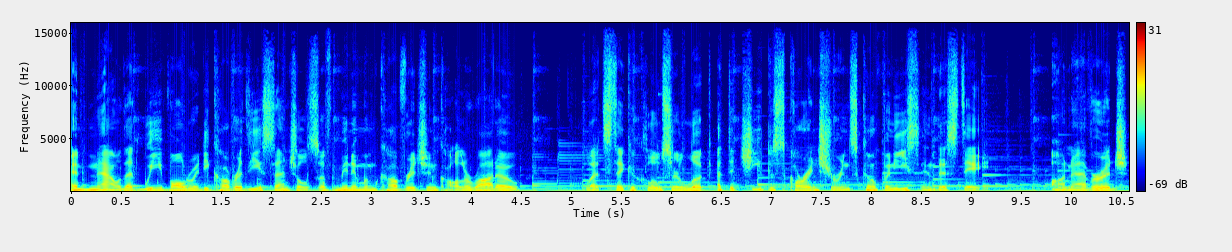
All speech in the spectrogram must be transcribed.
And now that we've already covered the essentials of minimum coverage in Colorado, let's take a closer look at the cheapest car insurance companies in this state. On average,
